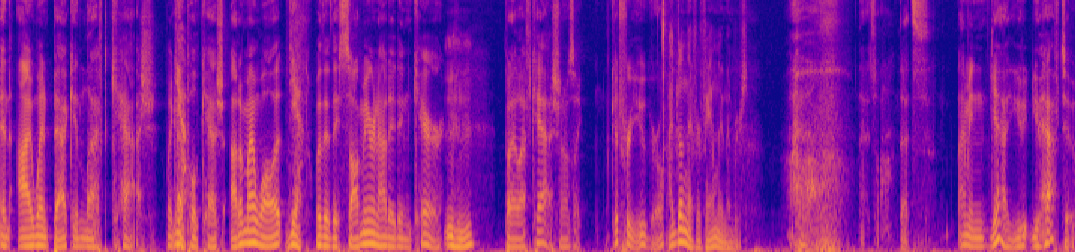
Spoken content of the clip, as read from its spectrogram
and I went back and left cash. Like I pulled cash out of my wallet. Yeah. Whether they saw me or not, I didn't care. Mm-hmm. But I left cash and I was like, Good for you, girl. I've done that for family members. Oh, that's all. That's I mean, yeah, you you have to.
